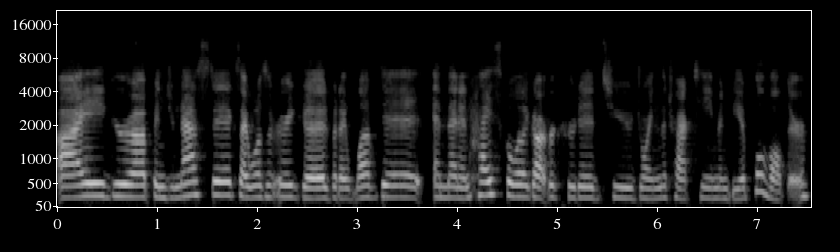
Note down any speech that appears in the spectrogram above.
I grew up in gymnastics. I wasn't very good, but I loved it. And then in high school, I got recruited to join the track team and be a pole vaulter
